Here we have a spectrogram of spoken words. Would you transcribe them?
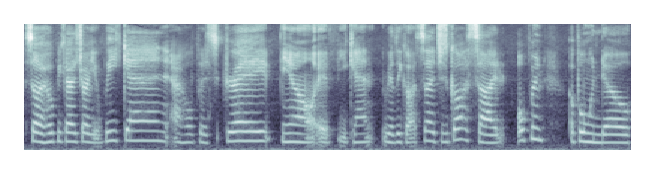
So I hope you guys enjoy your weekend. I hope it's great. You know, if you can't really go outside, just go outside. Open up a window.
